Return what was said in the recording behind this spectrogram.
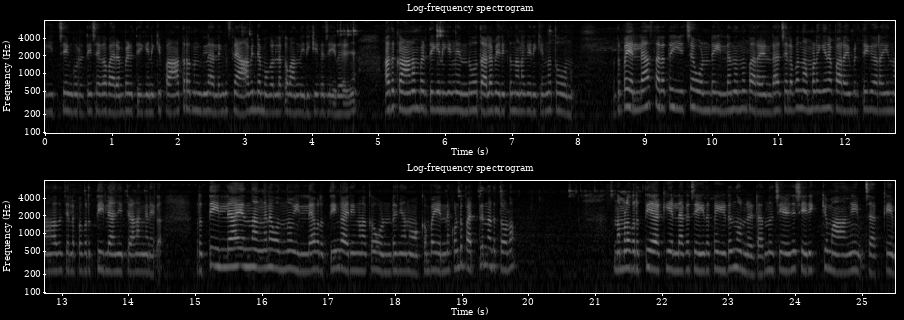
ഈച്ചയും കുരുട്ടീച്ചൊക്കെ വരുമ്പോഴത്തേക്ക് എനിക്ക് പാത്രത്തില്ല അല്ലെങ്കിൽ സ്ലാവിന്റെ മുകളിലൊക്കെ വന്നിരിക്കുകയൊക്കെ ചെയ്ത് കഴിഞ്ഞാൽ അത് കാണുമ്പോഴത്തേക്ക് എനിക്കങ്ങ് എന്തോ തല പെരുക്കുന്നതൊക്കെ എനിക്കങ്ങ് തോന്നും. അതിപ്പോൾ എല്ലാ സ്ഥലത്തും ഈച്ച ഉണ്ട് ഇല്ലെന്നൊന്നും പറയണ്ട. ചിലപ്പോൾ നമ്മളിങ്ങനെ പറയുമ്പോഴത്തേക്ക് "ആ, അത് ചിലപ്പോൾ വൃത്തിയില്ലാഞ്ഞിട്ടാണ് അങ്ങനെയൊക്കെ. വൃത്തിയില്ല എന്ന് അങ്ങനെ ഒന്നുമില്ല. വൃത്തിയും കാര്യങ്ങളൊക്കെ ഉണ്ട്. ഞാൻ നോക്കുമ്പോൾ എന്നെക്കൊണ്ട് പറ്റുന്നിടത്തോളം നമ്മൾ വൃത്തിയാക്കി എല്ലാമൊക്കെ ചെയ്തൊക്കെ ഇടുന്നുണ്ട് കേട്ടോ. എന്ന് വെച്ച് കഴിഞ്ഞാൽ ശരിക്കും മാങ്ങയും ചക്കയും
